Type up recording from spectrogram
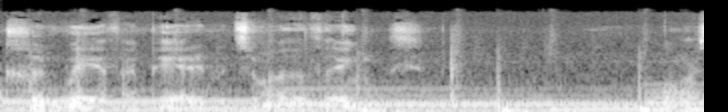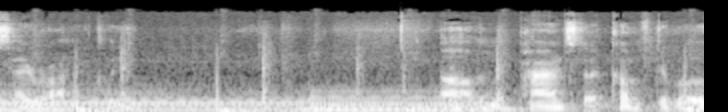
could wear if I paired it with some other things, almost ironically. Um, the pants are comfortable,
